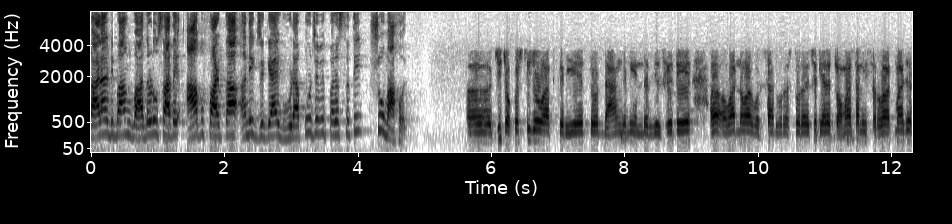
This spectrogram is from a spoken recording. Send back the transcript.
કાળા ડિબાંગ વાદળો સાથે આપ પાડતા અનેક જગ્યાએ ઘોડાપુર જેવી પરિસ્થિતિ. શું માહોલ? જી ચોક્કસથી જો વાત કરીએ તો ડાંગની અંદર જે છે તે અવારનવાર વરસાદ વરસતો રહે છે. ત્યારે ચોમાસાની શરૂઆતમાં જ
